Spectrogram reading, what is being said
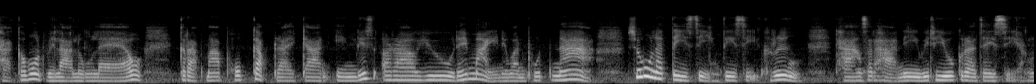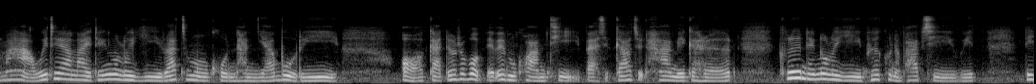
ค่ะก็หมดเวลาลงแล้ว กลับมาพบกับรายการ English Around You ได้ใหม่ในวันพุธหน้า ช่วงละตีสี่ตีสี่ครึ่ง ทางสถานีวิทยุกระจายเสียง มหาวิทยาลัยเทคโนโลยีราชมงคลธัญบุรี ออกอากาศด้วยระบบ FM ความถี่ 89.5 เมกะเฮิรตซ์คลื่นเทคโนโลยีเพื่อคุณภาพชีวิต ดิ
